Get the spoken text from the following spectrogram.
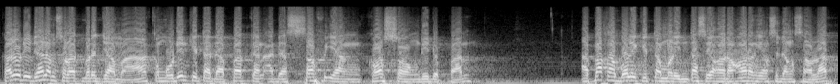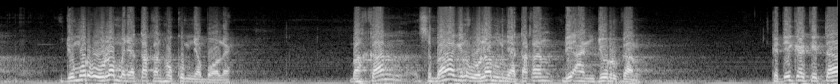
Kalau di dalam sholat berjamaah, kemudian kita dapatkan ada sop yang kosong di depan, Apakah boleh kita melintasi orang-orang yang sedang sholat? Jumur ulama menyatakan hukumnya boleh. Bahkan sebagian ulama menyatakan dianjurkan. Ketika kita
